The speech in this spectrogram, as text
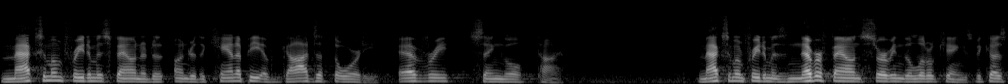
Maximum freedom is found under, under the canopy of God's authority every single time. Maximum freedom is never found serving the little kings because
